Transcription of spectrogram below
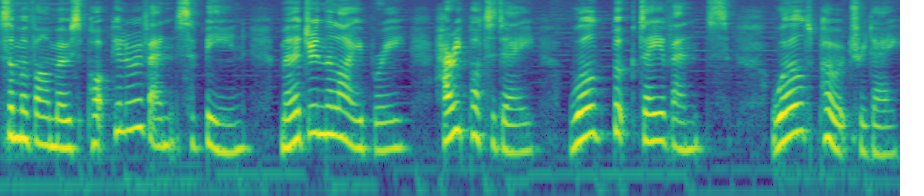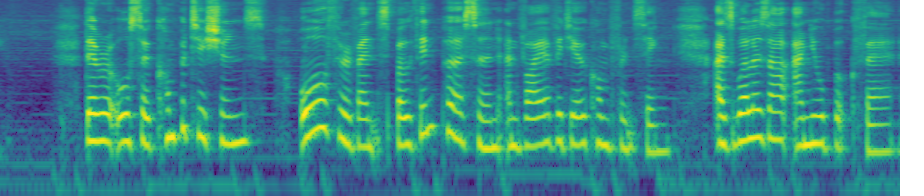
Some of our most popular events have been Murder in the Library, Harry Potter Day, World Book Day events, World Poetry Day. There are also competitions, author events both in person and via video conferencing, as well as our annual book fair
